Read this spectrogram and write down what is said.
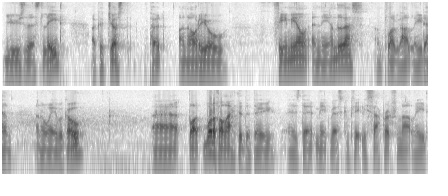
use this lead. I could just put an audio female in the end of this and plug that lead in and away we go. Uh, but what I've elected to do is to make this completely separate from that lead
